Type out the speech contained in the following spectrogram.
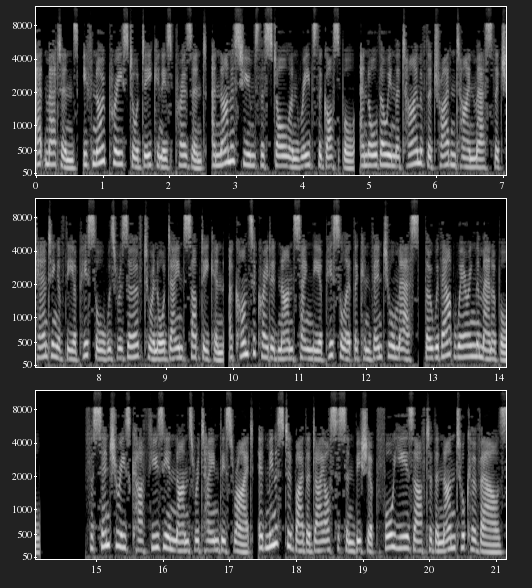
At Matins, if no priest or deacon is present, a nun assumes the stole and reads the Gospel, and although in the time of the Tridentine Mass the chanting of the Epistle was reserved to an ordained subdeacon, a consecrated nun sang the Epistle at the conventual Mass, though without wearing the maniple. For centuries Carthusian nuns retained this rite, administered by the diocesan bishop four years after the nun took her vows.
